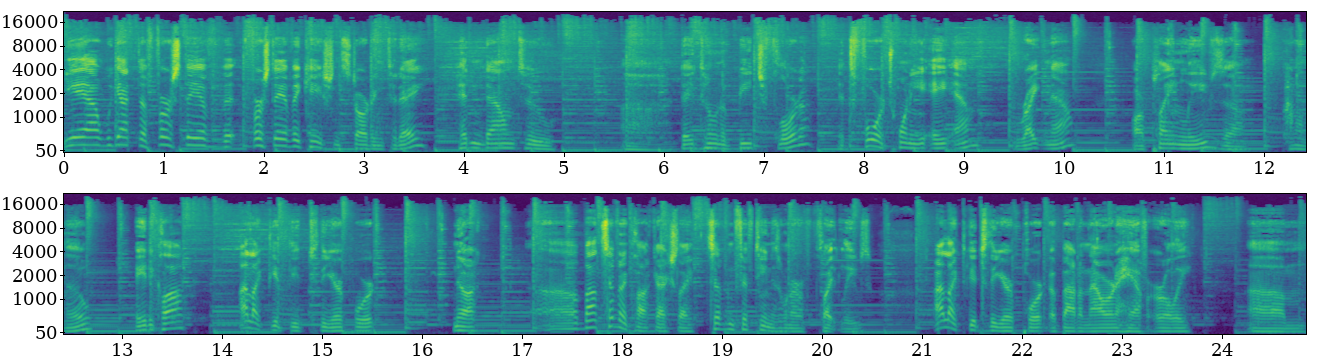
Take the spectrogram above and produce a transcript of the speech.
Yeah, we got the first day of first day of vacation starting today. Heading down to uh, Daytona Beach, Florida. It's 4:20 a.m. right now. Our plane leaves. Uh, I don't know, eight o'clock. I'd like to get the, to the airport. No, uh, about seven o'clock actually. Seven fifteen is when our flight leaves. I like to get to the airport about an hour and a half early. Um,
